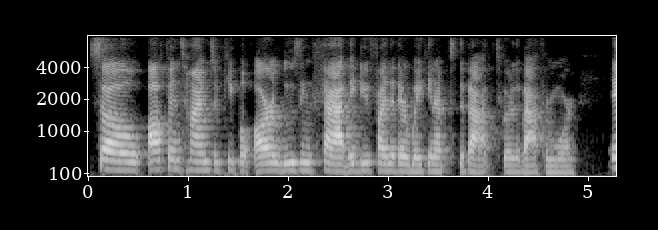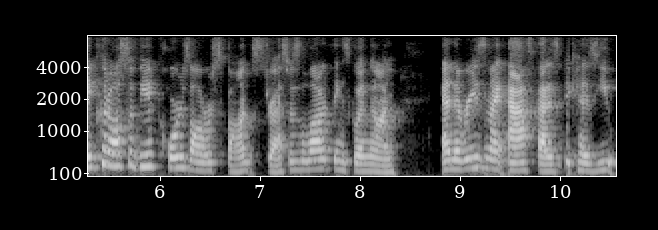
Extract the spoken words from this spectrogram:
So, oftentimes, when people are losing fat, they do find that they're waking up to the bath to go to the bathroom more. It could also be a cortisol response, stress. There's a lot of things going on. And the reason I ask that is because you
